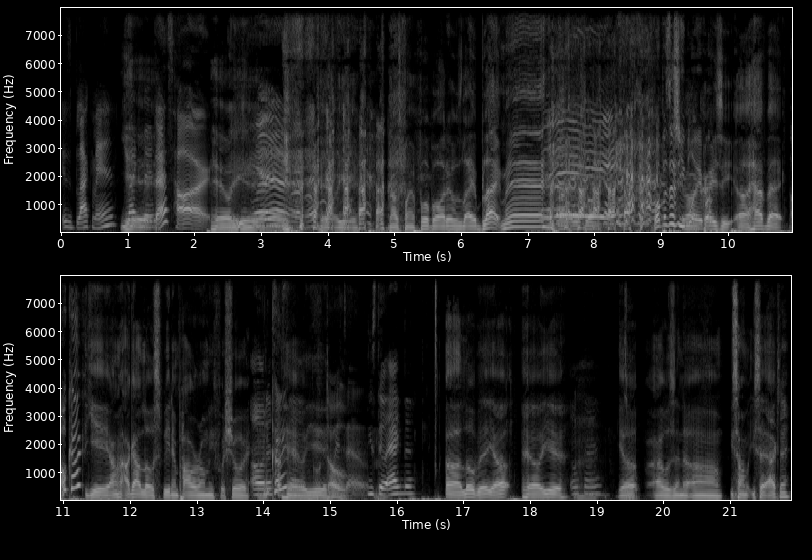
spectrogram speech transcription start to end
is Black Man. yeah. Black Man. That's hard. Hell yeah. Yeah. Hell yeah. When I was playing football, it was like Black Man. Like, What position you going play, bro? crazy. Uh halfback. Okay. Yeah, I'm, I got a little speed and power on me for sure. Oh, that's Okay. Hell yeah. Dope. Dope. You still acting? Uh, a little bit, yup. Hell yeah. Okay. Yep. I was in the um you saw you said acting?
